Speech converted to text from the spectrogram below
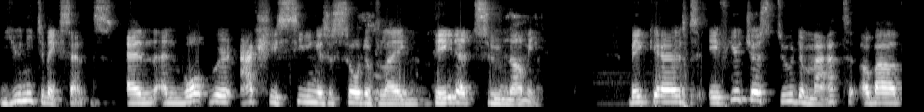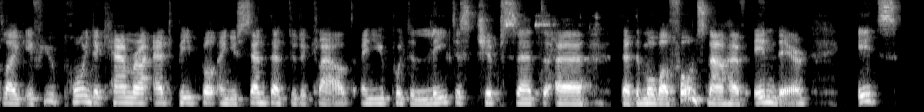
you need to make sense. And and what we're actually seeing is a sort of like data tsunami. Because if you just do the math about like if you point a camera at people and you send that to the cloud and you put the latest chipset uh, that the mobile phones now have in there, it's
